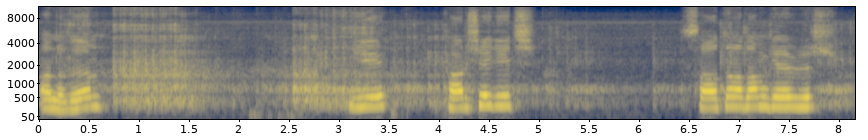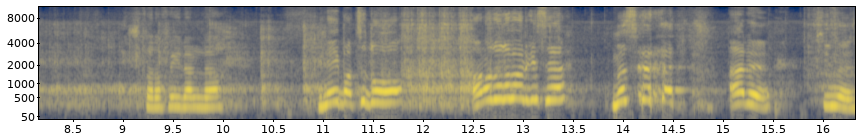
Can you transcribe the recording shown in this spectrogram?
Anladım. İyi. Karşıya geç. Sağdan adam gelebilir. Şu tarafa ilerle. Güney batı doğu. Anadolu bölgesi. Nasıl? Hadi. Şimdi.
